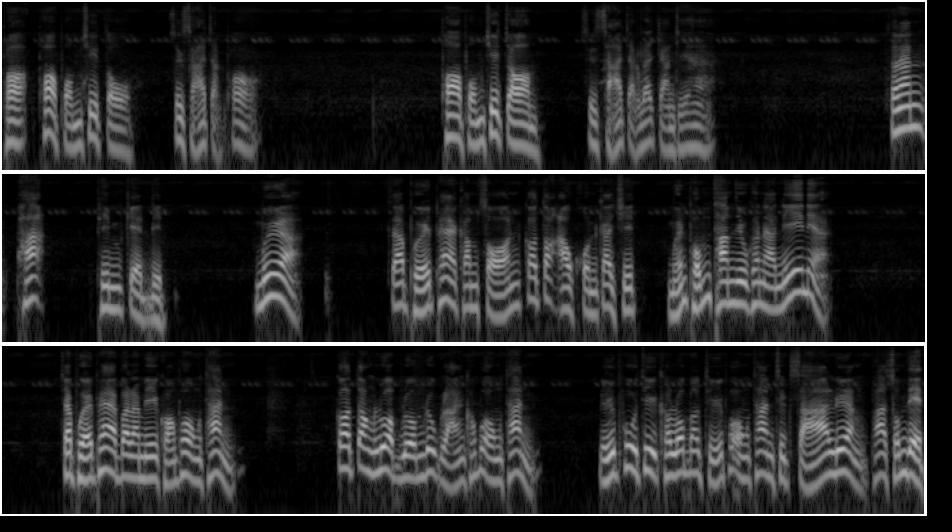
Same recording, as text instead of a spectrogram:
เพราะพ่อผมชื่อโตศึกษาจากพ่อ พ่อผมชื่อจอมศึกษาจากรัชกาลที่ห้าฉะนั้นพระพิมพ์เกตบิด เมื่อจะเผยแพร่คำสอนก็ต้องเอาคนใกล้ชิด เหมือนผมทำอยู่ขนาดนี้เนี่ยจะเผยแพร่บารมีของพระองค์ท่าน ก็ต้องรวบรวมลูกหลานของพระองค์ท่าน หรือผู้ที่เคารพนับถือพระองค์ท่านศึกษาเรื่องพระสมเด็จ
